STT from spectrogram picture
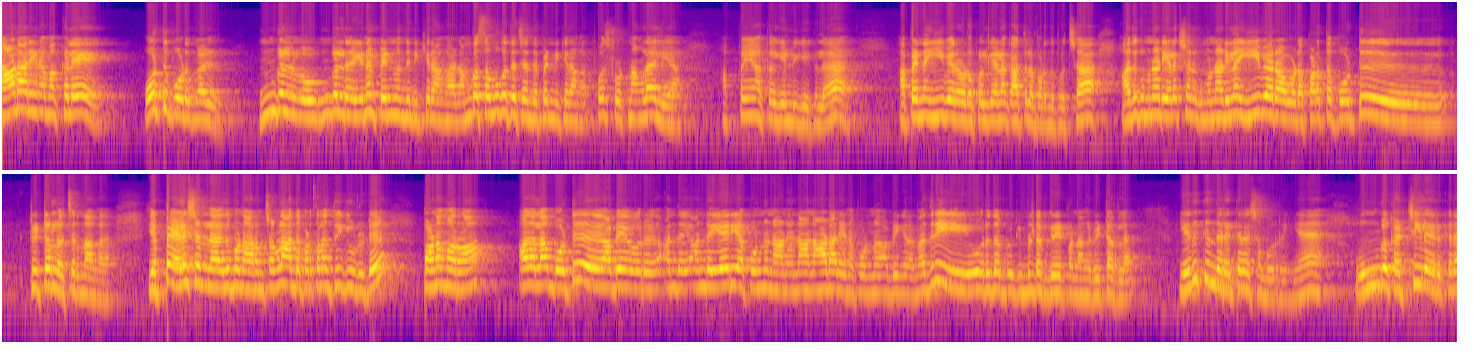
நாடார் இன மக்களே ஓட்டு போடுங்கள். உங்கள் உங்கள் இன பெண் வந்து நிற்கிறாங்க நம்ம சமூகத்தை சேர்ந்த பெண் நிற்கிறாங்க போஸ்ட் ஓட்டினாங்களா இல்லையா? அப்போ ஏன் அக்கா கேள்வி கேட்கல? அப்போ என்ன ஈவேராவோட கொள்கையெல்லாம் காற்றுல பறந்து போச்சா? அதுக்கு முன்னாடி எலெக்ஷனுக்கு முன்னாடிலாம் ஈவேராவோட படத்தை போட்டு ட்விட்டரில் வச்சுருந்தாங்க. எப்போ எலெக்ஷனில் இது பண்ண ஆரம்பிச்சாங்களோ அந்த படத்தெல்லாம் தூக்கி விட்டுட்டு பனைமரம் அதெல்லாம் போட்டு அப்படியே ஒரு அந்த அந்த ஏரியா பொண்ணு நான் நான் நாடார் என்ன பொண்ணு அப்படிங்கிற மாதிரி ஒரு இதை பில்டப் கிரியேட் பண்ணாங்க ட்விட்டரில் எதுக்கு இந்த ரெட்ட வேஷம் போடுறீங்க? உங்கள் கட்சியில் இருக்கிற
